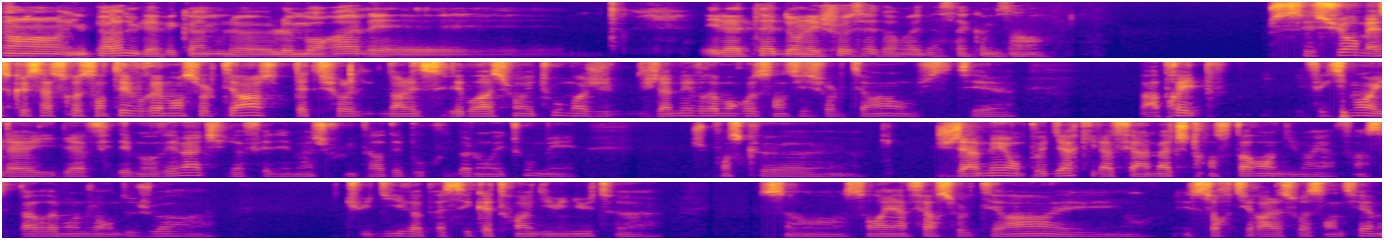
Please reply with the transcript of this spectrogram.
un- une période où il avait quand même le, moral et, la tête dans les chaussettes, on va dire ça comme ça. hein. C'est sûr, mais est-ce que ça se ressentait vraiment sur le terrain? Peut-être dans les célébrations et tout. Moi, j'ai jamais vraiment ressenti sur le terrain où c'était. euh, bah, Après, effectivement, il a, fait des mauvais matchs. Il a fait des matchs où il perdait beaucoup de ballons et tout, mais je pense que jamais on peut dire qu'il a fait un match transparent, dit Maria. Enfin, c'est pas vraiment le genre de joueur. euh, Tu dis, il va passer 90 minutes euh, sans, sans rien faire sur le terrain et, et sortir à la 60e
